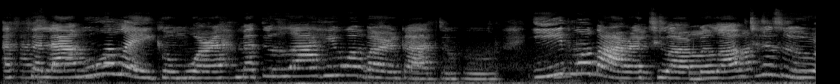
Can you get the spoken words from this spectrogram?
Assalamu alaikum wa rahmatullahi wa barakatuhu. Eid Mubarak to our beloved Hazur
